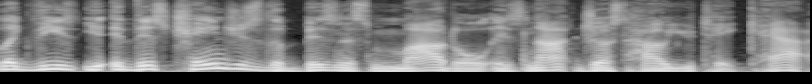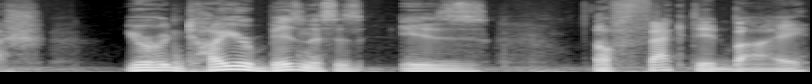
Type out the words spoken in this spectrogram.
like these, this changes the business model. Is not just how you take cash. Your entire business is is affected by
